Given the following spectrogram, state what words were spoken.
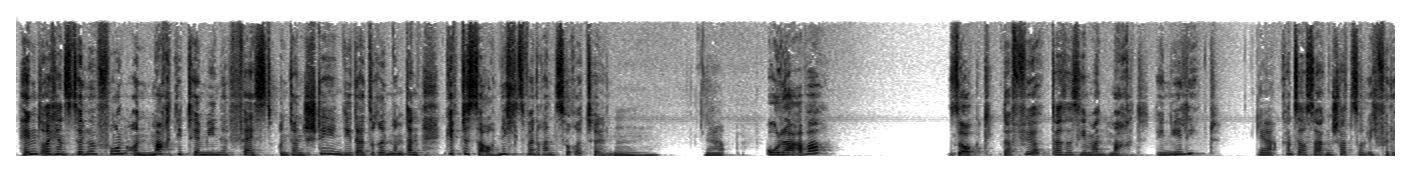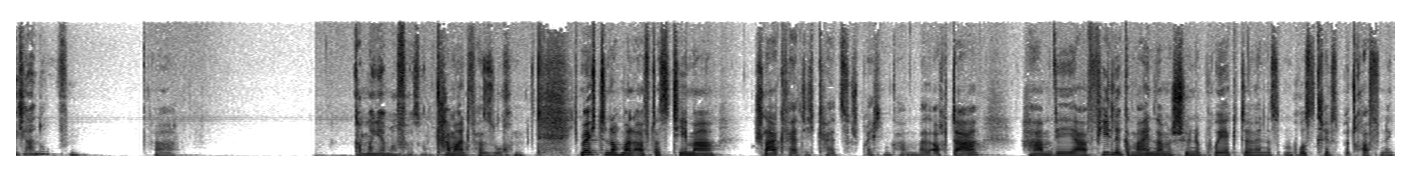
Hängt euch ans Telefon und macht die Termine fest. Und dann stehen die da drin und dann gibt es da auch nichts mehr dran zu rütteln. Mhm. Ja. Oder aber sorgt dafür, dass es jemand macht, den ihr liebt. Ja. Kannst du auch sagen, Schatz, soll ich für dich anrufen? Ja. Kann man ja mal versuchen. Kann man versuchen. Ich möchte noch mal auf das Thema Schlagfertigkeit zu sprechen kommen, weil auch da haben wir ja viele gemeinsame schöne Projekte, wenn es um Brustkrebsbetroffene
